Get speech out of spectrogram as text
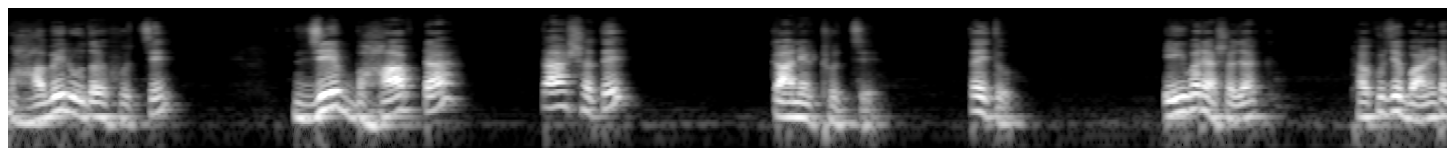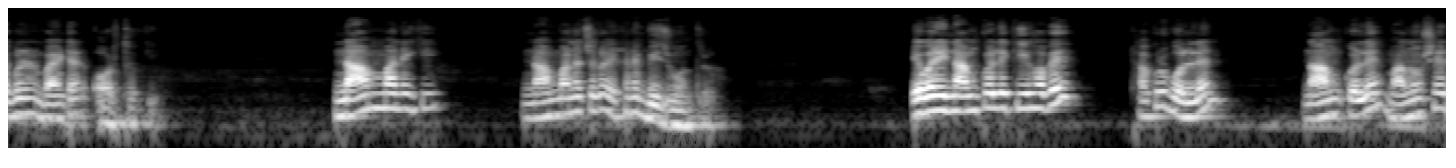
ভাবের উদয় হচ্ছে, যে ভাবটা তার সাথে কানেক্ট হচ্ছে। তাই তো? এইবারে আসা যাক, ঠাকুর যে বাণীটা বললেন, বাণীটার অর্থ কী? নাম মানে কি? নাম মানে চলো এখানে বীজমন্ত্র এবার এই নাম করলে কি হবে? ঠাকুর বললেন, নাম করলে মানুষের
